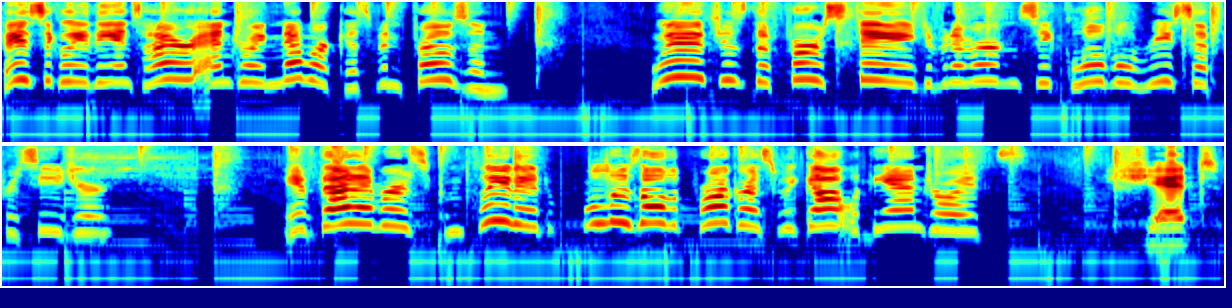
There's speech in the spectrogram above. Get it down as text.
Basically, the entire Android network has been frozen, which is the first stage of an emergency global reset procedure. If that ever is completed, we'll lose all the progress we got with the androids. Shit.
